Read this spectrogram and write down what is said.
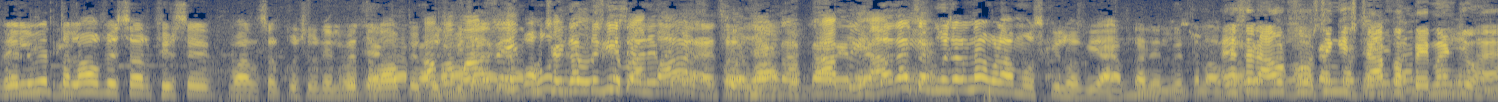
रेलवे तालाब पे सर फिर से एक बार सर कुछ रेलवे तालाब पे कुछ विचार बहुत गंदगी से बाहर है सर। बगल से गुजरना बड़ा मुश्किल हो गया है आपका रेलवे तालाब। सर आउटसोर्सिंग स्टाफ का पेमेंट जो है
